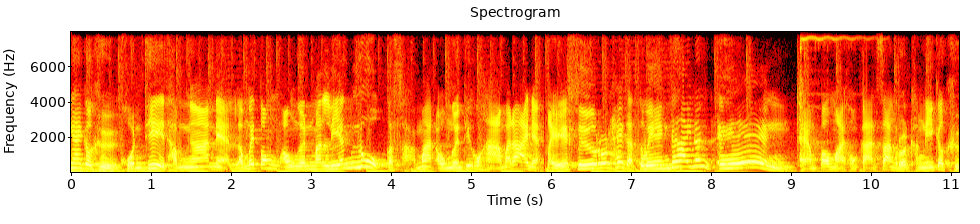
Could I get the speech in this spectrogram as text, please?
ง่ายก็คือ คนที่ทำงานเนี่ยแล้วไม่ต้องเอาเงินมาเลี้ยงลูกก็สามารถเอาเงินที่เขาหามาได้เนี่ยไปซื้อรถให้กับตัวเองได้นั่นเอง แถมเป้าหมายของการสร้างรถครั้งนี้ก็คือ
